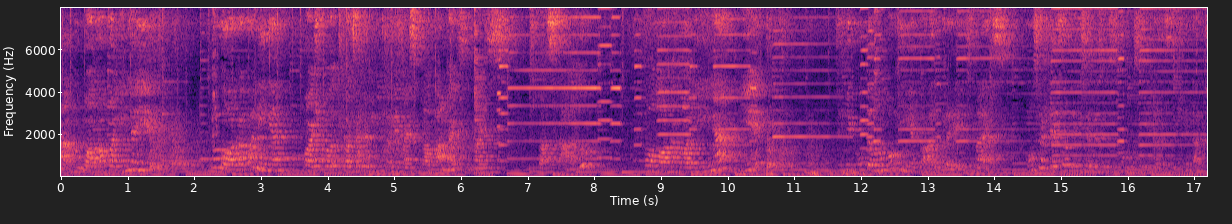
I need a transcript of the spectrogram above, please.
encostado, bota a bolinha e coloca a bolinha. Pode fazer um pouquinho também mais para lá, mais, mais espaçado. Coloca a bolinha e dificultando um pouquinho, é claro, para eles, mas com certeza eu tenho certeza que vocês vão conseguir fazer essa atividade.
